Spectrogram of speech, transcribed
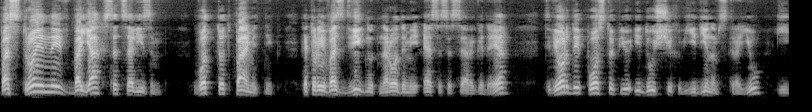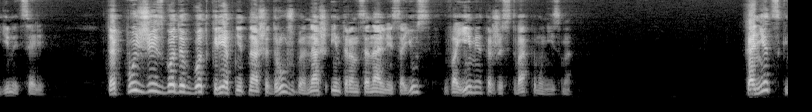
Построенный в боях социализм, вот тот памятник, который воздвигнут народами СССР и ГДР, твердой поступью идущих в едином строю к единой цели. Так пусть же из года в год крепнет наша дружба, наш интернациональный союз во имя торжества коммунизма. Конец книги.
